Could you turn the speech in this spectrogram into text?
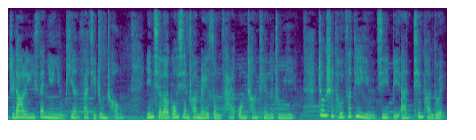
直到二零一三年，影片发起众筹，引起了光线传媒总裁王长田的注意，正式投资电影及彼岸天团队，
